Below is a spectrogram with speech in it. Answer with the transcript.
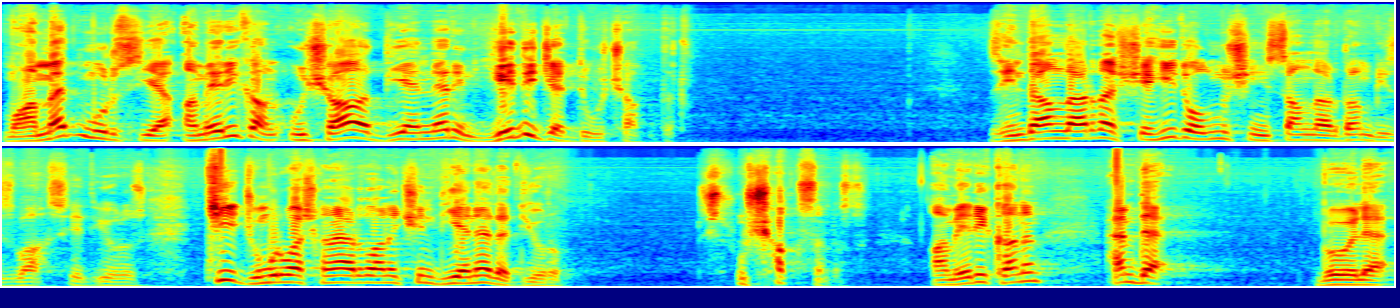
Muhammed Mursi'ye Amerikan uşağı diyenlerin yedi ceddi uşaktır. Zindanlarda şehit olmuş insanlardan biz bahsediyoruz. Ki Cumhurbaşkanı Erdoğan için diyene de diyorum. Siz uşaksınız. Amerika'nın hem de böyle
